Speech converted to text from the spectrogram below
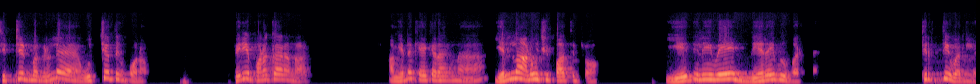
சிற்றின்பங்கள்ல உச்சத்துக்கு போனோம் பெரிய பணக்கார நாள் அவங்க என்ன கேட்கறாங்கன்னா எல்லாம் அனுபவிச்சு பார்த்துட்டோம். எதுலையுமே நிறைவு வரல. திருப்தி வரல.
